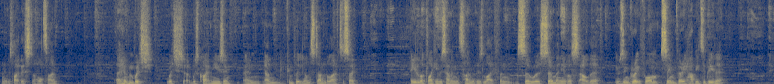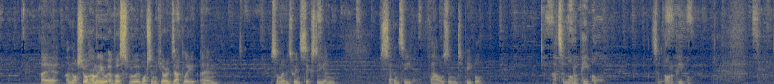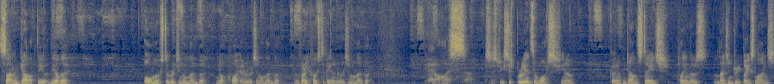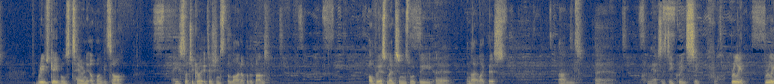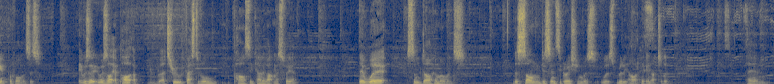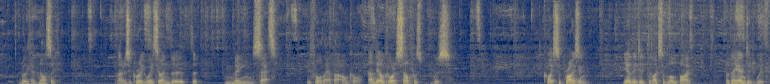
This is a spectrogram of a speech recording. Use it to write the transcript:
and he was like this the whole time, um, which which was quite amusing and, and completely understandable, I have to say. He looked like he was having the time of his life, and so were so many of us out there. He was in great form, seemed very happy to be there. I, I'm not sure how many of us were watching The Cure exactly, um, somewhere between 60 and 70,000 people. That's a lot of people. It's a lot of people. Simon Gallup, the, the other almost original member, not quite an original member, but very close to being an original member. Oh, it's just he's just brilliant to watch. You know, going up and down the stage, playing those legendary bass lines. Reeves Gabrels tearing it up on guitar. He's such a great addition to the lineup of the band. Obvious mentions would be uh, a night like this, and uh, on the edge of the deep green sea. Brilliant, brilliant performances. It was a, it was like a part a, a true festival party kind of atmosphere. There were some darker moments. The song "Disintegration" was was really hard hitting actually, um, really hypnotic. That was a great way to end the the main set before they had that encore, and the encore itself was was quite surprising. Yeah, they did the likes of Lullaby, but they ended with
